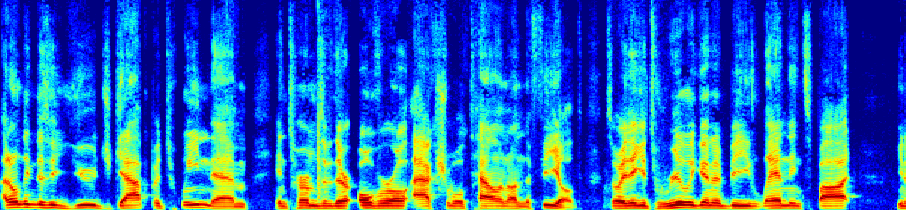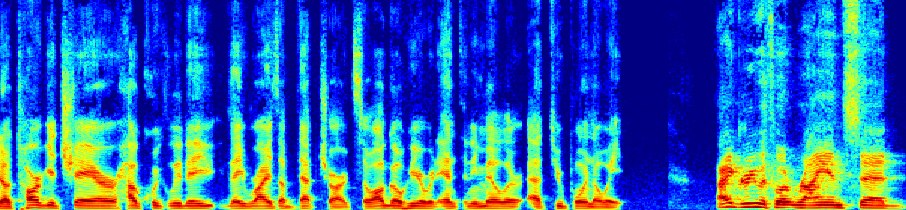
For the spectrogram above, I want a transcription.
I don't think there's a huge gap between them in terms of their overall actual talent on the field. So I think it's really going to be landing spot, you know, target share, how quickly they they rise up depth charts. So I'll go here with Anthony Miller at 2.08. I agree with what Ryan said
